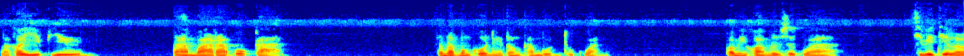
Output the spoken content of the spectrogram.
แล้วก็หยิบยื่น ตามวาระโอกาสสำหรับบางคนเนี่ยต้องทำบุญทุกวันเพราะมีความรู้สึกว่าชีวิตที่เรา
